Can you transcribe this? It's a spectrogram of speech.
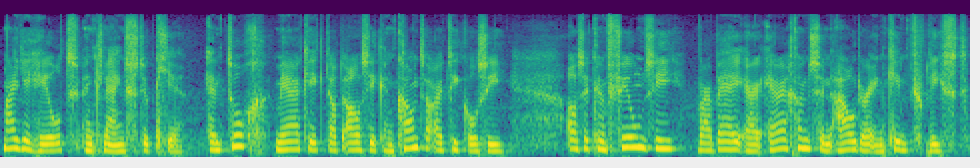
Maar je hield een klein stukje. En toch merk ik dat als ik een krantenartikel zie, als ik een film zie waarbij er ergens een ouder een kind verliest,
